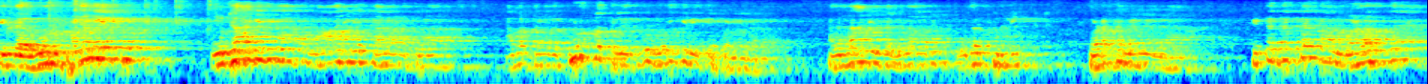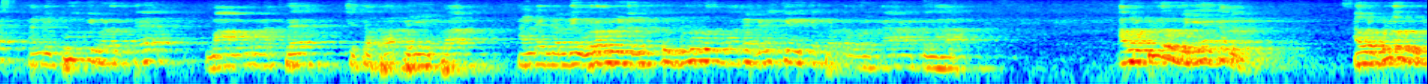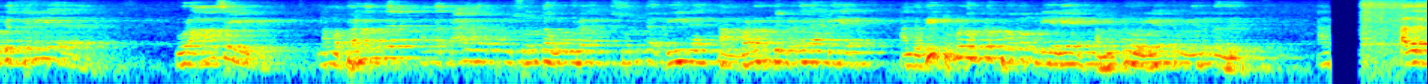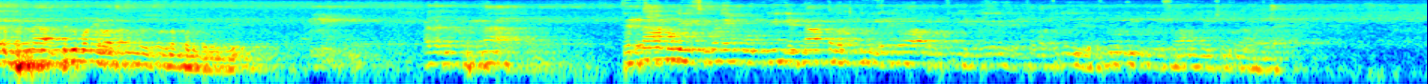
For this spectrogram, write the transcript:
இந்த ஒரு பழனியப்பன் முஜாஹிதீனாக மாறிய காரணத்தினால் அவர் தனது குடும்பத்திலிருந்து ஒதுக்கி வைக்கப்படுகிறார். அதுதான் இந்த விழாவின் முதல் புள்ளி. தொடக்கம் என்னன்னா கிட்டத்தட்ட தான் வளர்ந்த தன்னை தூக்கி வளர்த்த மாமா அத்தை சித்தப்பா பெரியப்பா அண்ணன் தம்பி உறவுகளிலிருந்து முழுவதுமாக விலக்கி வைக்கப்பட்ட ஒரு காரணத்தினால் அவருக்குள்ள ஒரு ஏக்கம் அவருக்குள்ள ஒரு மிகப்பெரிய ஒரு ஆசை இருக்கு. நம்ம பிறந்த அந்த தாயகம் சொந்த ஊரை சொந்த வீடை தான் வளர்ந்து விளையாடிய அந்த வீட்டுக்குள்ள கூட போக முடியலே அப்படின்ட்டு ஒரு ஏக்கம் இருந்தது. அதற்கு பின்னால் திருமலை வசனங்கள் சொல்லப்படுகிறது. அதற்கு பின்னால் தென்னாடுடைய சிவனை போற்றி எண்ணாத்தவர்க்கும் இறைவா போற்றி என்று பல திருவள்ளுவர் சுவாமிகள் சொல்றாங்க.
